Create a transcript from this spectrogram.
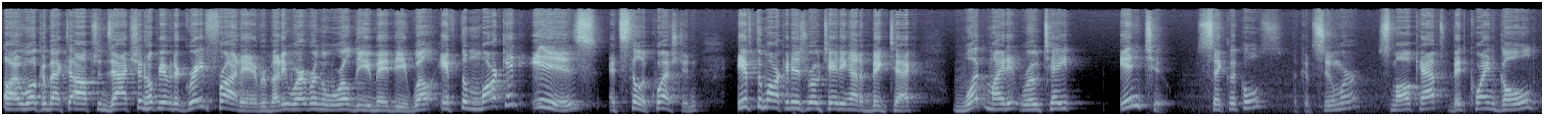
All right, welcome back to Options Action. Hope you're having a great Friday, everybody, wherever in the world you may be. Well, if the market is, it's still a question, if the market is rotating out of big tech, what might it rotate into? Cyclicals, the consumer, small caps, Bitcoin, gold,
